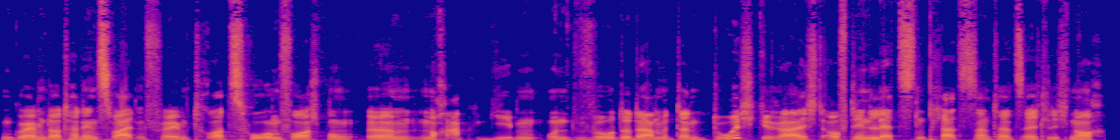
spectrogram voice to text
Und Graham Dodd hat den zweiten Frame trotz hohem Vorsprung ähm, noch abgegeben und wurde damit dann durchgereicht auf den letzten Platz dann tatsächlich noch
